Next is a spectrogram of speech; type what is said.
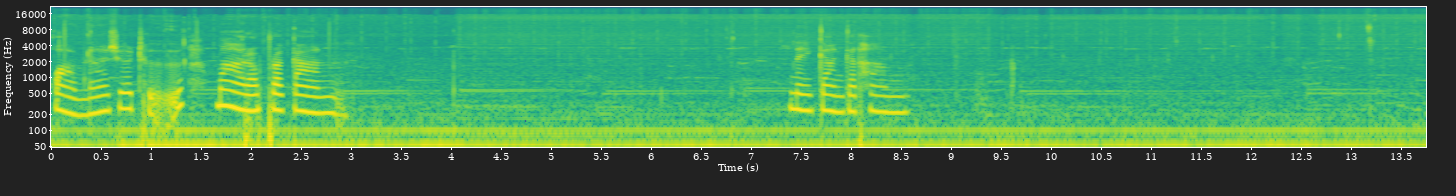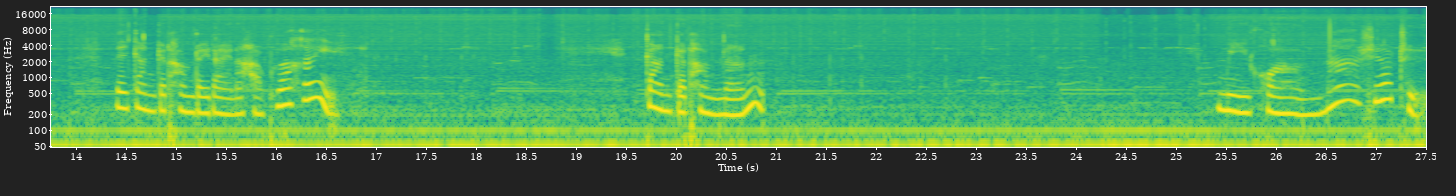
ความน่าเชื่อถือมารับประกัน ในการกระทำในการกระทำใด ๆ นะคะ เพื่อให้ การกระทำนั้น มีความน่าเชื่อถือ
